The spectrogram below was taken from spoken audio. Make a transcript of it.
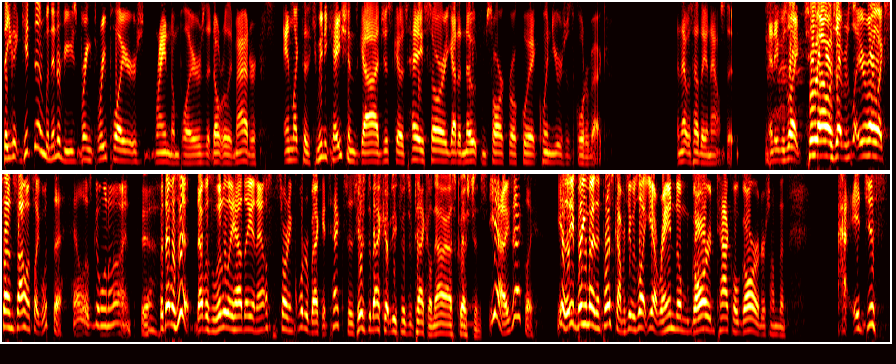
they get done with interviews, bring three players, random players that don't really matter, and like the communications guy just goes, "Hey, sorry, got a note from Sark real quick. Quinn Ewers is the quarterback," and that was how they announced it. And it was like two hours up. It was like everybody like sun silence. Like what the hell is going on? Yeah. But that was it. That was literally how they announced the starting quarterback at Texas. Here's the backup defensive tackle. Now I ask questions. Yeah, exactly. Yeah, they didn't bring him by in the press conference. It was like, yeah, random guard, tackle guard or something. It just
